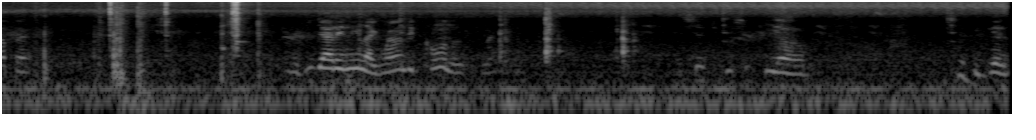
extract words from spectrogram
Up at. And if you got any like rounded corners, it should, it should be um, should be good.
